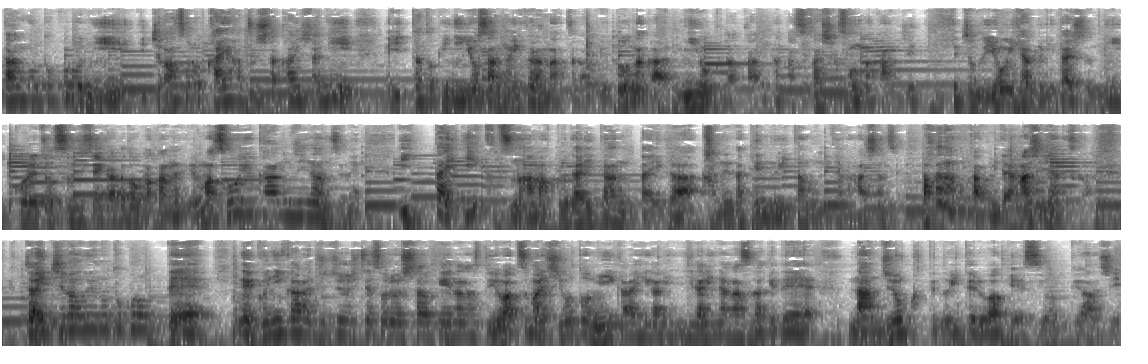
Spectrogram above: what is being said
端のところに一番それを開発した会社に行った時に予算がいくらになってたかっていうと、なんか2億だか、なんか確かそんな感じ。ちょっと400に対して2、これちょっと数字正確どうかわかんないけど、まあそういう感じなんですよね。一体いくつの天下り団体が金だけ抜いたのみたいな話なんですよ。バカなのかみたいな話じゃないですか。じゃあ一番上のところって、ね、国から受注してそれを下請けに流すという、要はつまり仕事を右から左に流すだけで何十億って抜いてるわけですよっていう話。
